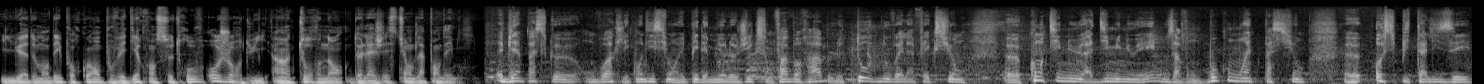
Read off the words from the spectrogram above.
Il lui a demandé pourquoi on pouvait dire qu'on se trouve aujourd'hui à un tournant de la gestion de la pandémie. Eh bien parce qu'on voit que les conditions épidémiologiques sont favorables, le taux de nouvelles infections euh, continue à diminuer, nous avons beaucoup moins de patients euh, hospitalisés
